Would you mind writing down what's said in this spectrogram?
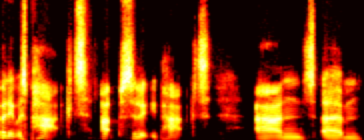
but it was packed, absolutely packed. And um,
